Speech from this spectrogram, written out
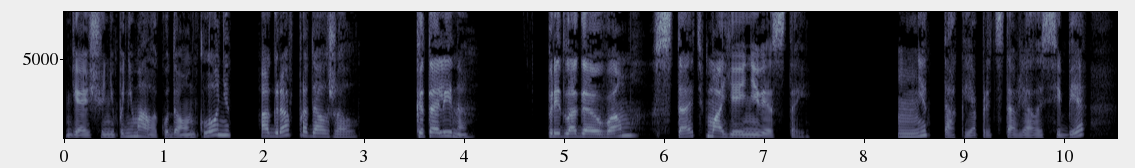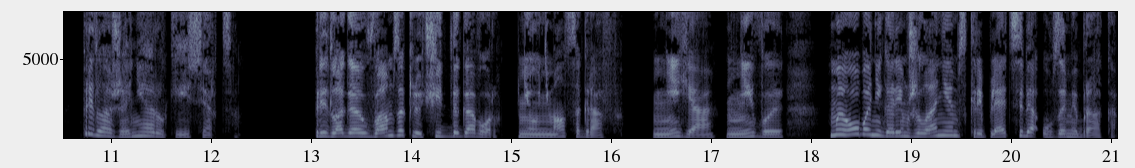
Я еще не понимала, куда он клонит, а граф продолжал. «Каталина, предлагаю вам стать моей невестой». Не так я представляла себе — Предложение руки и сердца. «Предлагаю вам заключить договор», — не унимался граф. «Ни я, ни вы. Мы оба не горим желанием скреплять себя узами брака.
